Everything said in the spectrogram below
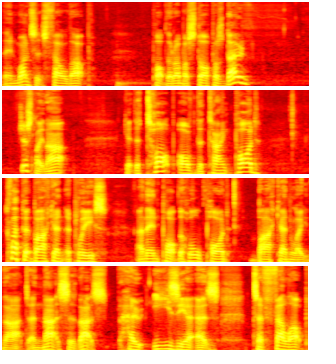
Then once it's filled up, pop the rubber stoppers down. Just like that. Get the top of the tank pod, clip it back into place, and then pop the whole pod back in like that. And that's that's how easy it is to fill up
